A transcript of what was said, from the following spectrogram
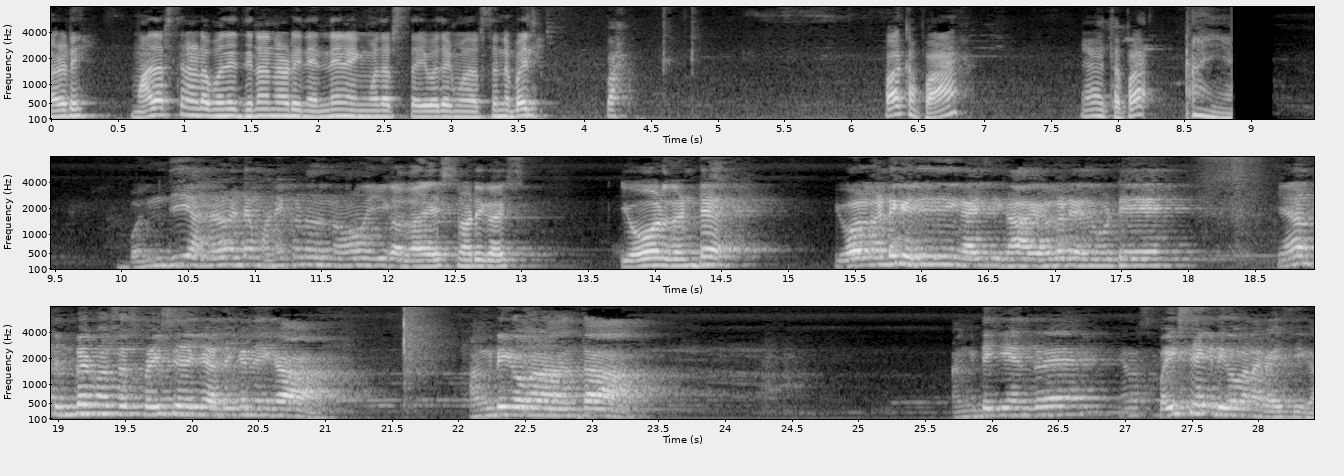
ನೋಡಿ, ಮಾತಾಡ್ಸ್ತಾನೆ ನೋಡ ಬಂದಿದ್ದ ದಿನ ನೋಡಿ, ನೆನ್ನೆ ಹೆಂಗೆ ಮಾತಾಡ್ಸ್ತಾ ಇವತ್ತು ಹೆಂಗೆ ಮಾತಾಡ್ಸ್ತಾನೆ. ಬೈಲಿ. ಬಾ. ಪಾಕಪ್ಪ ಯಾವತ್ತಪ್ಪ ಬಂದು ಹನ್ನೆರಡು ಗಂಟೆ ಮನೆ ಕಣ್ಣು ಈಗ ಗಾಯ್ಸ್ ನೋಡಿ ಗಾಯ್ಸ್ ಏಳು ಗಂಟೆ. ಏಳು ಗಂಟೆಗೆ ಎದ್ದಿದ್ದೀನಿ ಗಾಯ್ಸ್ ಈಗ ಏಳು ಗಂಟೆ ಎದ್ಬಿಟ್ಟು ಏನೋ ತಿನ್ಬೇಕು ಅನ್ಸ ಆಗಿ. ಅದಕ್ಕೆ ಈಗ ಅಂಗಡಿಗೆ ಹೋಗೋಣ ಅಂತ. ಅಂಗಡಿಗೆ ಅಂದ್ರೆ ಏನೋ ಸ್ಪೈಸಿ ಅಂಗಡಿಗೆ ಹೋಗೋಣ ಗಾಯ್ಸ್ ಈಗ.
